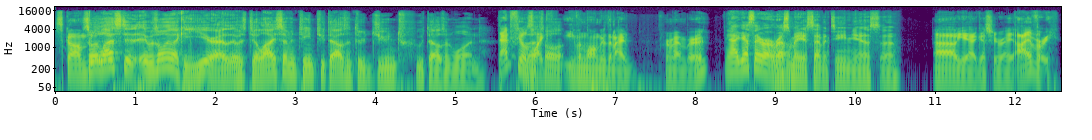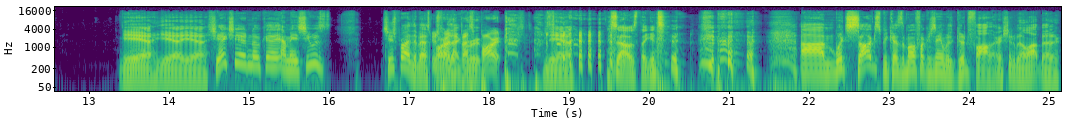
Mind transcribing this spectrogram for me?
Scum. So it lasted. It was only like a year. It was July 17, 2000 through June 2001. that feels that's like all- even longer than I remember. yeah, I guess they were at Uh-huh. WrestleMania 17. Yeah, so Oh yeah, I guess you're right. Ivory. yeah, yeah, yeah. She actually had an okay. I mean, she was. She was probably the best She was part of probably the that best group. part. Yeah. so I was thinking too. um, which sucks because the motherfucker's name was Goodfather. It should have been a lot better.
